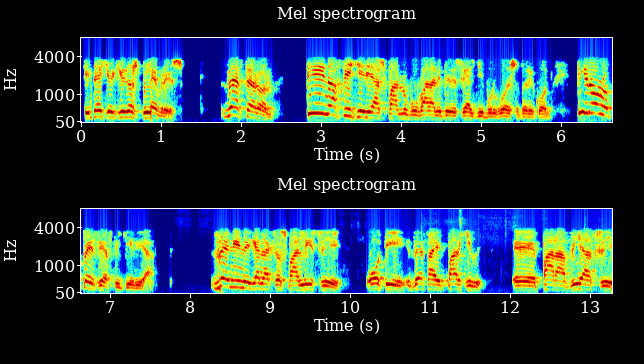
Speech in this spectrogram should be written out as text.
την έχει ο κύριος Πλεύρης. Δεύτερον, τι είναι αυτή η κυρία Σπανού που βάλανε υπηρεσιακή υπουργό εσωτερικών; Τι ρόλο παίζει αυτή η κυρία; Δεν είναι για να εξασφαλίσει ότι δεν θα υπάρχει ε, παραβίαση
